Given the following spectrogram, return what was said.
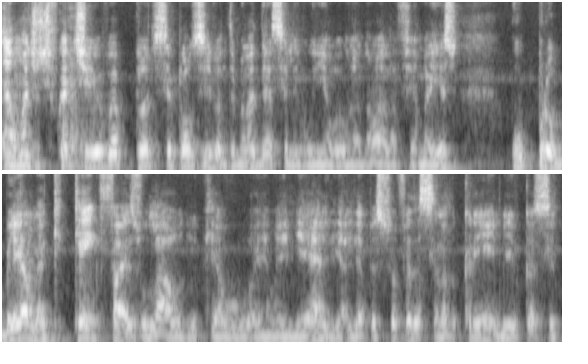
é uma justificativa, pode ser plausível, não tem a menor ideia se ele é ruim ou não, ela afirma isso. O problema é que quem faz o laudo, que é o ML, ali a pessoa faz a cena do crime, o cacete,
